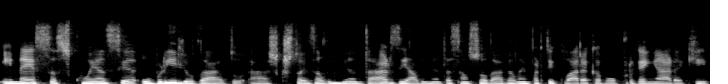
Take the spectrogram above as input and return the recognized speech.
e nessa sequência o brilho dado às questões alimentares e à alimentação saudável em particular acabou por ganhar aqui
